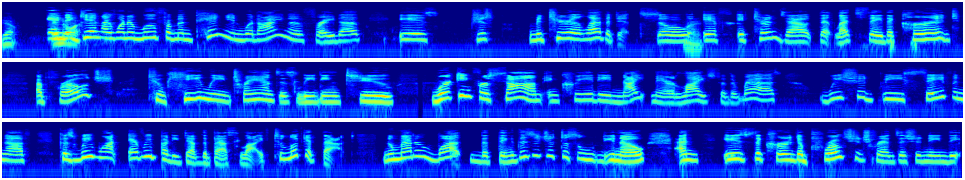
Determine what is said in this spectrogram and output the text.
Yeah. And know, I- again, I want to move from opinion. What I'm afraid of is just material evidence. So Right. if it turns out that, let's say, the current approach to healing trans is leading to working for some and creating nightmare lives for the rest, we should be safe enough because we want everybody to have the best life to look at that. No matter what the thing, this is just a, you know, and is the current approach to transitioning the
